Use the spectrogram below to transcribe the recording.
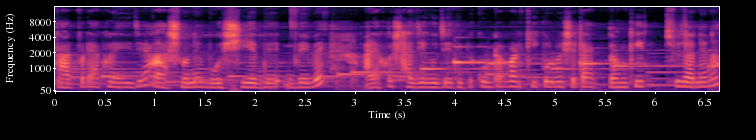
তারপরে এখন এই যে আসনে বসিয়ে দেবে আর এখন সাজিয়ে গুজিয়ে দেবে। কোনটা আবার কী করবে সেটা একদম কিচ্ছু জানে না।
